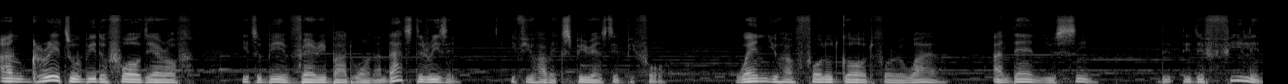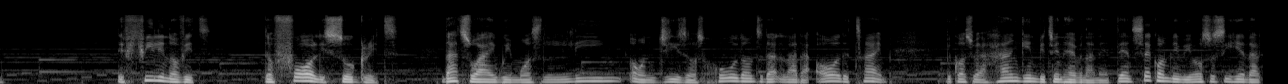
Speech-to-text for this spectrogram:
and great will be the fall thereof. It will be a very bad one. And that's the reason, if you have experienced it before. When you have followed God for a while, and then you sin, the, the, the feeling, the feeling of it, the fall is so great. That's why we must lean on Jesus, hold on to that ladder all the time because we are hanging between heaven and earth. Then, secondly, we also see here that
